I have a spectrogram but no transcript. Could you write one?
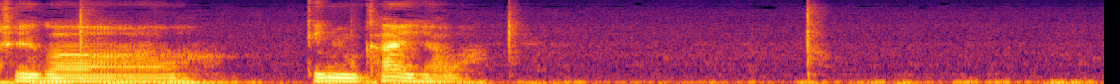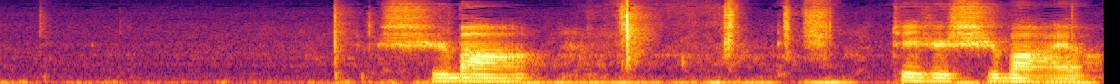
这个给你们看一下吧。十八，这是十八呀，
